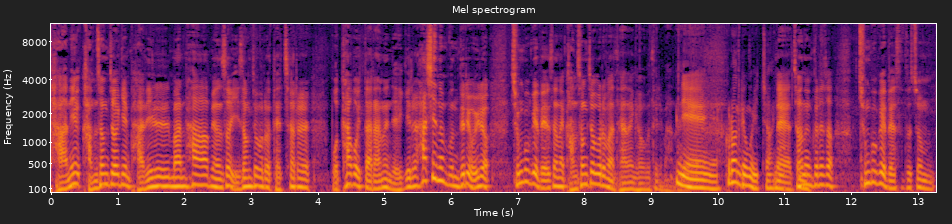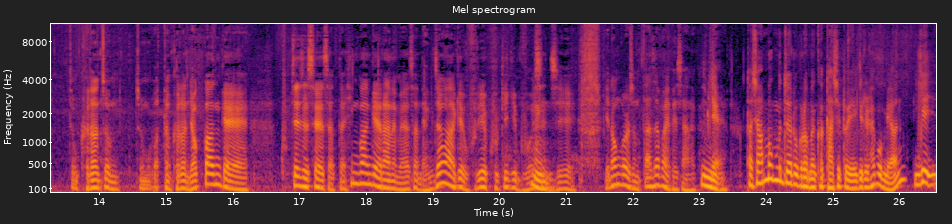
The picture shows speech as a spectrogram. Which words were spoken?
반일 감성적인 반일만 하면서 이성적으로 대처를 못 하고 있다라는 얘기를 하시는 분들이 오히려 중국에 대해서는 감성적으로만 대하는 경우들이 많아요. 예, 예. 그런 경우 있죠. 네, 저는 음. 그래서 중국에 대해서도 좀 좀 그런 좀 좀 어떤 그런 역관계 국제 질서에서 어떤 흰 관계라는 면에서 냉정하게 우리의 국익이 무엇인지 음. 이런 걸 좀 따져봐야 되지 않을까 싶습니다. 네. 다시 한복 문제로 그러면 그 다시 또 얘기를 해보면 이게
